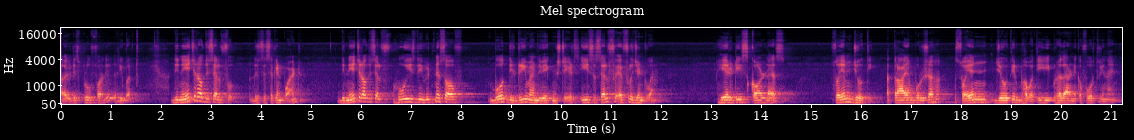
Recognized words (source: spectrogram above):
uh, it is proof for the rebirth. The nature of the self, this is the second point. The nature of the self, who is the witness of both the dream and the waking states, is a self effulgent one. Here it is called as Swayam Jyoti. Atrayam Purusha Swayam Jyotirbhavati Brihadaranyaka 439.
